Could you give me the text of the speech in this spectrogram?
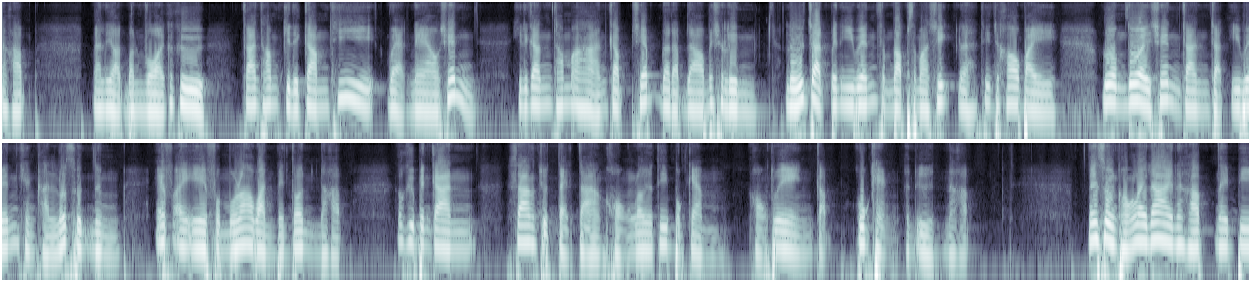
นะครับ Marriott Bonvoy ก็คือการทำกิจกรรมที่แหวกแนว เช่น กิจกรรมทำอาหารกับเชฟระดับดาวมิชลิน หรือจัดเป็นอีเวนต์สำหรับสมาชิกเลยที่จะเข้าไปร่วมด้วย เช่น การจัดอีเวนต์แข่งขันรถสูตรหนึ่ง FIA Formula 1 เป็นต้นนะครับ ก็คือเป็นการสร้างจุดแตกต่างของ loyalty โปรแกรมของตัวเองกับ คู่แข่งอื่นๆนะครับ ในส่วนของรายได้นะครับ ในปี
